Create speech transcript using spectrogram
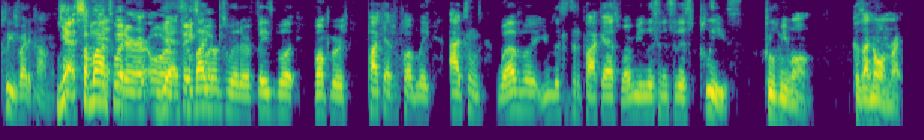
please write a comment. yeah, someone on And- Twitter and- and- or yeah, Facebook. somebody on Twitter, Facebook, Bumpers, Podcast Republic, iTunes, wherever you listen to the podcast, wherever you're listening to this, please prove me wrong, because I know I'm right.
